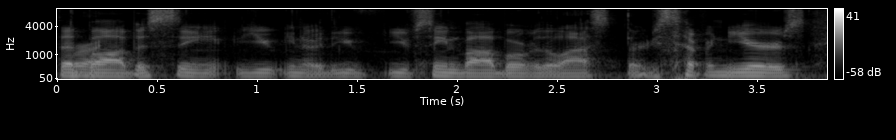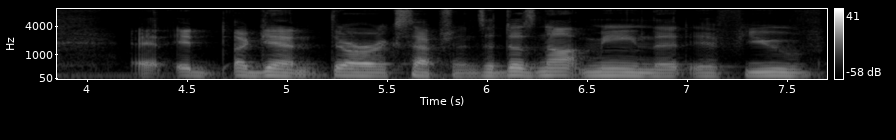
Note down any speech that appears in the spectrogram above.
that Right. Bob has seen. You you know you've you've seen Bob over the last 37 years. It, it again, there are exceptions. It does not mean that if you've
